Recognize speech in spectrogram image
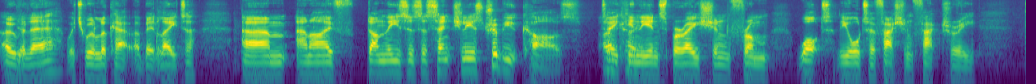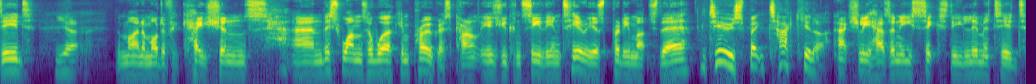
over Yep. there, which we'll look at a bit later. Um, and I've done these as essentially as tribute cars, taking Okay. the inspiration from what the Auto Fashion Factory did Yeah. The minor modifications, and this one's a work in progress currently. As you can see, the interior's pretty much there. Interior is spectacular. Actually has an E60 limited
